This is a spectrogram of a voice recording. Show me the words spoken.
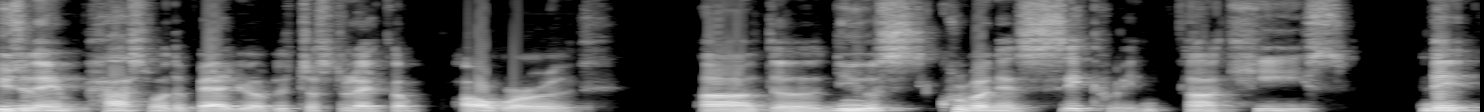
username, password the value of just like uh, our uh, the new Kubernetes secret uh, keys. The,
